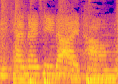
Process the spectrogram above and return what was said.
ดีแค่ไหนที่ได้ทำ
